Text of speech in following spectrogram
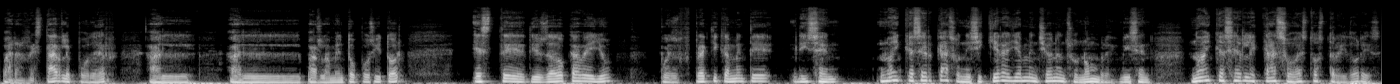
para restarle poder al, al Parlamento opositor este Diosdado Cabello pues prácticamente dicen no hay que hacer caso, ni siquiera ya mencionan su nombre. Dicen, no hay que hacerle caso a estos traidores.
